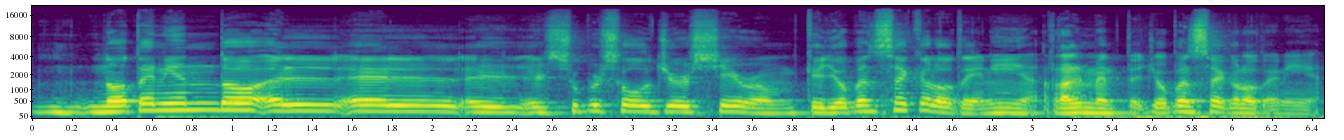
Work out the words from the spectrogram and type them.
No teniendo el, el, el, el Super Soldier Serum, que yo pensé que lo tenía, realmente, yo pensé que lo tenía.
